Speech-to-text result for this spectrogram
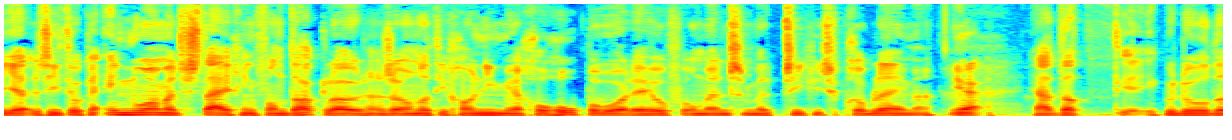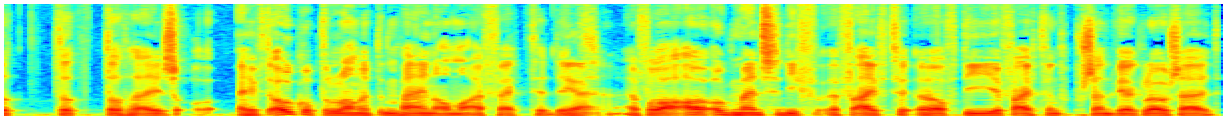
Je ziet ook een enorme stijging van daklozen en zo. Omdat die gewoon niet meer geholpen worden. Heel veel mensen met psychische problemen. Ja, Ja, dat, ik bedoel, dat, dat, dat is, heeft ook op de lange termijn allemaal effecten. Dit. Ja. En vooral ook mensen die, vijf, of die 25% werkloosheid.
